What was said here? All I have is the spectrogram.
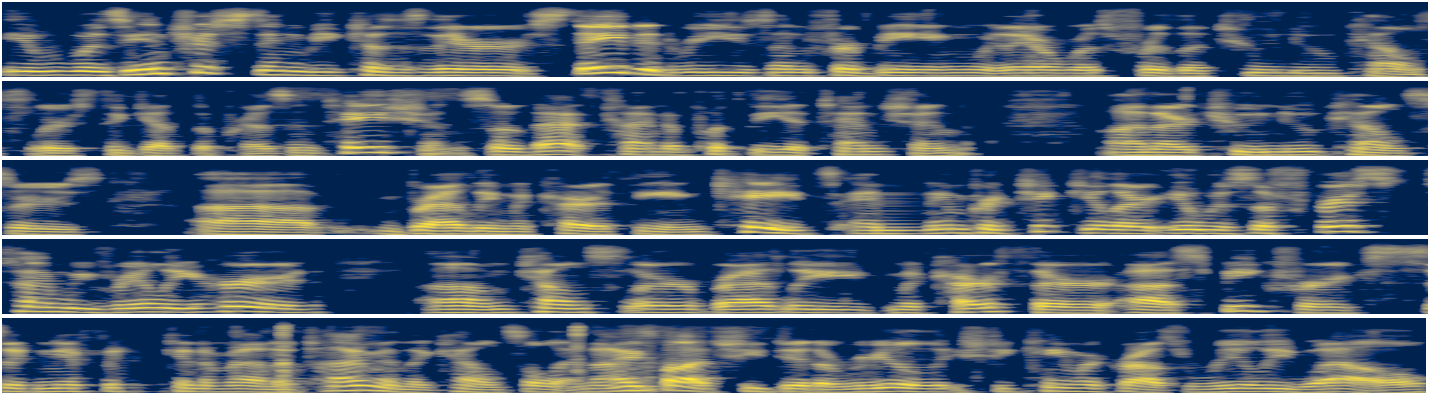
it was interesting because their stated reason for being there was for the two new counselors to get the presentation. So that kind of put the attention on our two new counselors, uh, Bradley MacArthur and Cates. And in particular, it was the first time we've really heard um, Counselor Bradley MacArthur uh, speak for a significant amount of time in the council. And I thought she did a really, she came across really well.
